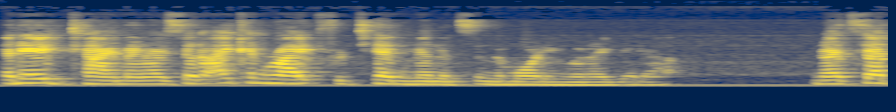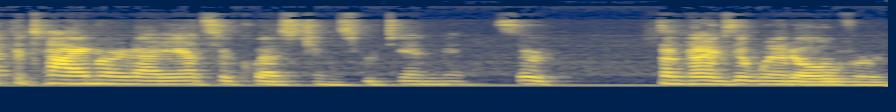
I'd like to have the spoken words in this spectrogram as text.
an egg timer and I said, I can write for 10 minutes in the morning when I get up. And I'd set the timer and I'd answer questions for 10 minutes, or sometimes it went over.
